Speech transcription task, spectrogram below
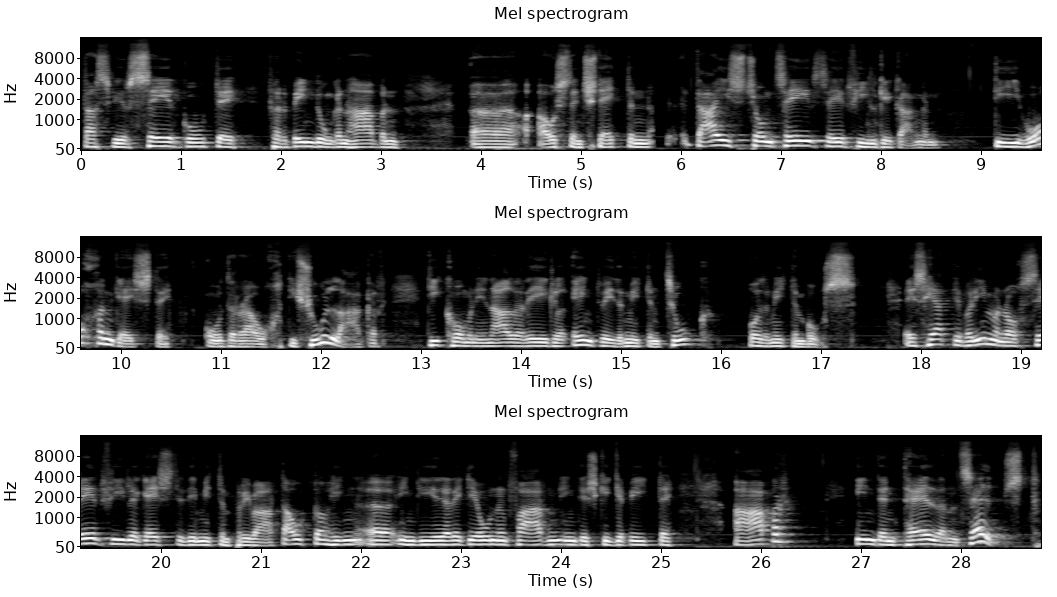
dass wir sehr gute Verbindungen haben äh, aus den Städten. Da ist schon sehr, sehr viel gegangen. Die Wochengäste oder auch die Schullager, die kommen in aller Regel entweder mit dem Zug oder mit dem Bus. Es hat aber immer noch sehr viele Gäste, die mit dem Privatauto hin, äh, in die Regionen fahren, in die Skigebiete. Aber in den Tälern selbst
